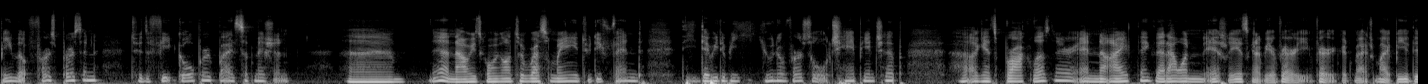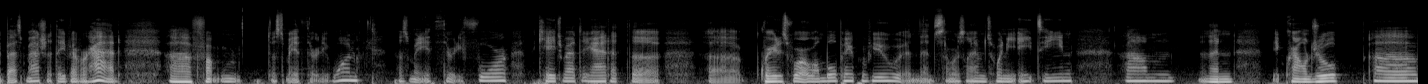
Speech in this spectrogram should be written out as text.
being the first person to defeat Goldberg by submission. Um, yeah, now he's going on to WrestleMania to defend the WWE Universal Championship uh, against Brock Lesnar, and I think that that one actually is going to be a very, very good match. Might be the best match that they've ever had uh, from WrestleMania 31, WrestleMania 34, the cage match they had at the uh, Greatest Royal Rumble pay per view, and then SummerSlam 2018, um, and then the Crown Jewel uh,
